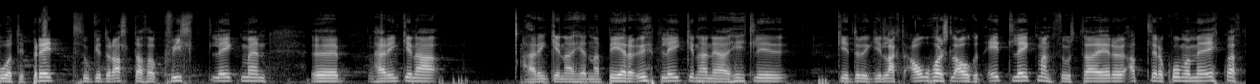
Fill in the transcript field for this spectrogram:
búa til breytt, þú getur alltaf þá kvilt leikmenn. Uh, það er engin að það er engin að hérna, bera upp leikin þannig að hitlið getur ekki lagt áherslu á eitt leikmann. Þú veist, það eru allir að koma með eitthvað.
